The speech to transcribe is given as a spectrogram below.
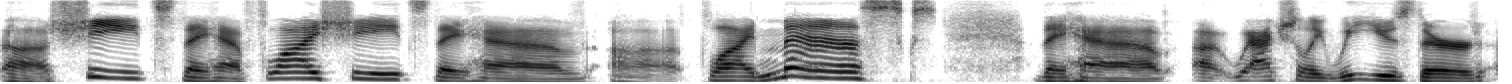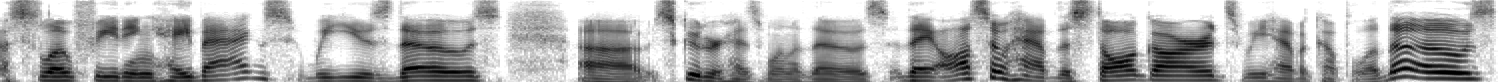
uh, sheets, they have fly sheets, they have uh, fly masks, they have uh, actually we use their uh, slow feeding hay bags. We use those. Uh, Scooter has one of those. They also have the stall guards. We have a couple of those.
